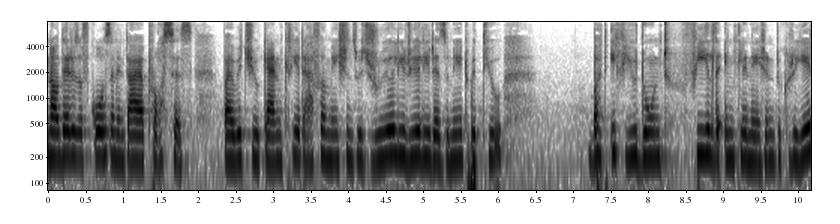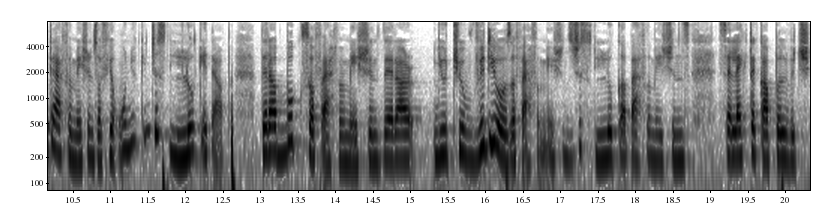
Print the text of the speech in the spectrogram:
Now, there is, of course, an entire process by which you can create affirmations which really, really resonate with you. But if you don't feel the inclination to create affirmations of your own, you can just look it up. There are books of affirmations, there are YouTube videos of affirmations. Just look up affirmations, select a couple which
